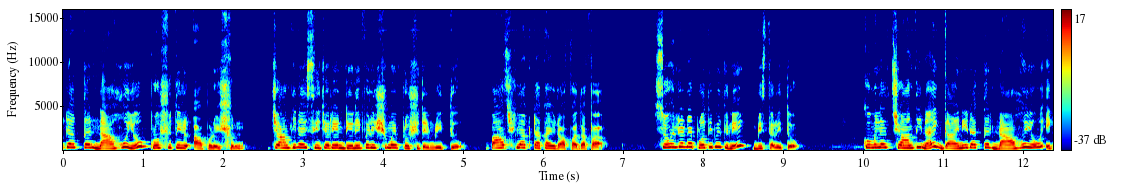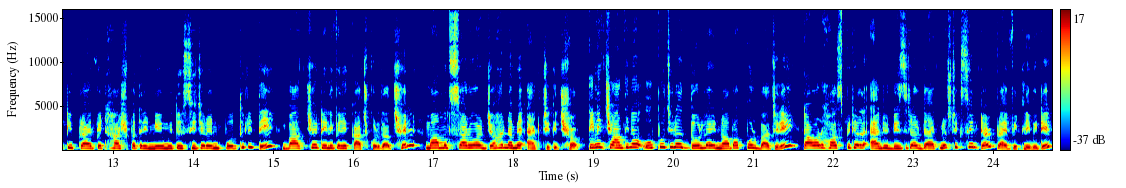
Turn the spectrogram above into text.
ডাক্তার না হয়েও প্রসূতির অপারেশন। চান্দিনায় সিজারিয়ান ডেলিভারির সময় প্রসূতির মৃত্যু। পাঁচ লাখ টাকায় রফা দফা প্রতিবেদনে বিস্তারিত। কুমিল্লার চান্দিনায় গাইনি ডাক্তার না হয়েও একটি প্রাইভেট হাসপাতালে নিয়মিত সিজারেন পদ্ধতিতে বাচ্চা ডেলিভারির কাজ করে যাচ্ছেন মোহাম্মদ সারোয়ার জাহান নামে এক চিকিৎসক। তিনি চান্দিনা উপজেলার দোল্লাই নবাবপুর বাজারে Tower Hospital and Digital Diagnostic Centre Private Limited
